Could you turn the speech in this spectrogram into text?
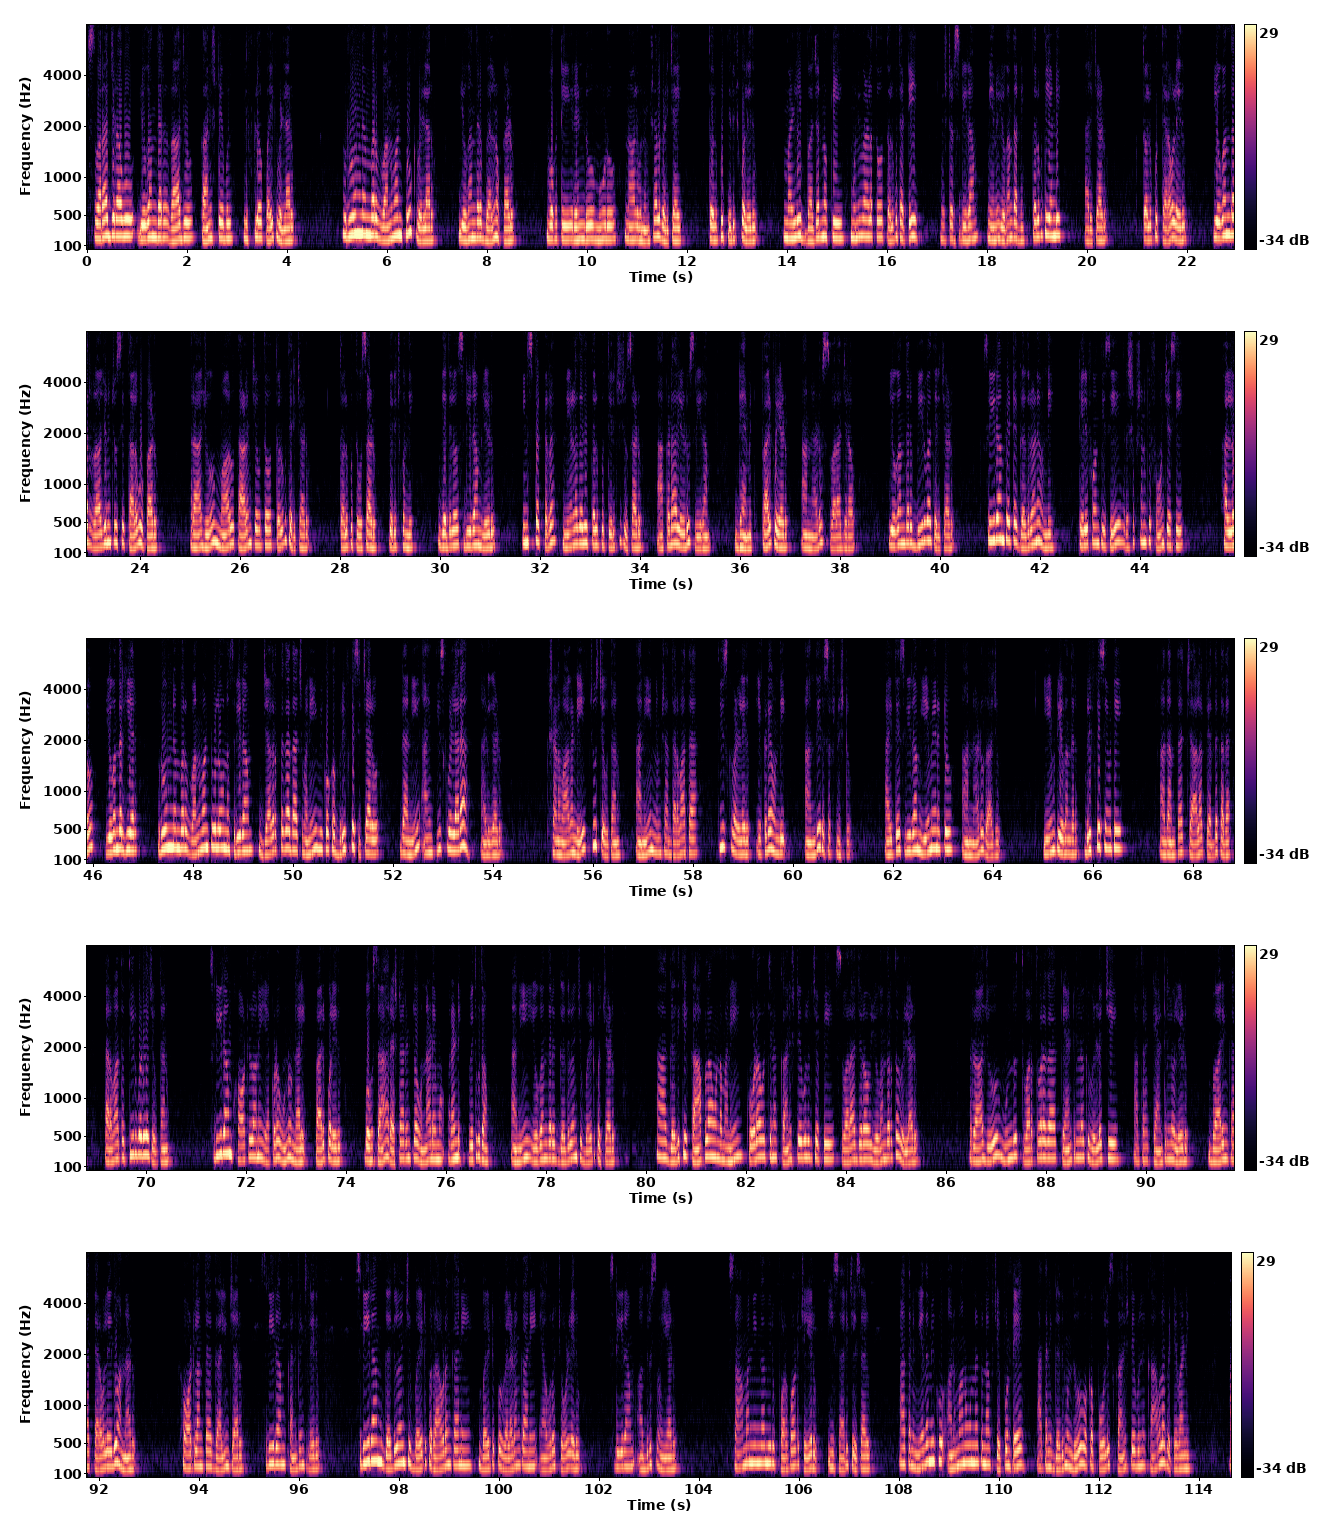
స్వరాజ్యరావు యుగంధర్ రాజు కానిస్టేబుల్ లిఫ్ట్లో పైకి వెళ్ళారు రూమ్ నెంబర్ వన్ వన్ టూకి వెళ్ళారు యుగంధర్ బెల్ నొక్కాడు. ఒకటి రెండు మూడు నాలుగు నిమిషాలు గడిచాయి. తలుపు తెరుచుకోలేదు. మళ్ళీ బజర్ నొక్కి మునివేళ్ళతో తలుపు తట్టి మిస్టర్ శ్రీరామ్ నేను యుగంధర్ని తలుపు తీయండి అరిచాడు. తలుపు తెరవలేదు. యుగంధర్ రాజును చూసి తల ఊపాడు. రాజు మారు తాళం చెవితో తలుపు తెరిచాడు. తలుపు తోశాడు తెరుచుకుంది. గదిలో శ్రీరామ్ లేడు. ఇన్స్పెక్టర్ నీళ్ళగది తలుపు తెరిచి చూశాడు. అక్కడా లేడు శ్రీరామ్. డామిట్ పారిపోయాడు అన్నాడు స్వరాజ్యరావు. యుగంధర్ బీరువా తెరిచాడు. శ్రీరామ్ పెట్టే గదిలోనే ఉంది. టెలిఫోన్ తీసి రిసెప్షన్కి ఫోన్ చేసి hello Yugandhar here. Room number one one టూలో ఉన్న శ్రీరామ్ జాగ్రత్తగా దాచమని మీకు ఒక బ్రీఫ్ కేస్ ఇచ్చారు. దాన్ని ఆయన తీసుకువెళ్ళారా? అడిగాడు. క్షణం ఆగండి చూసి చెబుతాను. అని నిమిషం తర్వాత తీసుకువెళ్ళేదు ఇక్కడే ఉంది అంది రిసెప్షనిస్టు. అయితే శ్రీరామ్ ఏమైనట్టు? అన్నాడు రాజు. ఏమిటి యుగంధర్ బ్రీఫ్ కేస్ ఏమిటి అదంతా చాలా పెద్ద కథ. తర్వాత తీరుబడిగా చెబుతాను. శ్రీరామ్ హోటల్లోనే ఎక్కడో ఉండుండాలి. పారిపోలేదు. బహుశా రెస్టారెంట్లో ఉన్నాడేమో. రండి వెతుకుదాం అని యుగంధర్ గదిలోంచి బయటకొచ్చాడు. ఆ గదికి కాపలా ఉండమని కూడా వచ్చిన కానిస్టేబుల్కి చెప్పి స్వరాజ్యరావు యుగంధర్తో వెళ్ళాడు. రాజు ముందు త్వర త్వరగా క్యాంటీన్లోకి వెళ్ళొచ్చి అతను క్యాంటీన్లో లేడు. బారింకా తెరవలేదు అన్నాడు. హోటల్ అంతా గాలించారు. శ్రీరామ్ కనిపించలేదు. శ్రీరామ్ గదిలోంచి బయటకు రావడం కానీ బయటకు వెళ్ళడం కానీ ఎవరూ చూడలేదు. శ్రీరామ్ అదృశ్యమయ్యాడు. సామాన్యంగా మీరు పొరపాటు చేయరు ఈసారి చేశారు. అతని మీద మీకు అనుమానం ఉన్నట్టు నాకు చెప్పుంటే అతని గది ముందు ఒక పోలీస్ కానిస్టేబుల్ని కావలా పెట్టేవాణ్ణి.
